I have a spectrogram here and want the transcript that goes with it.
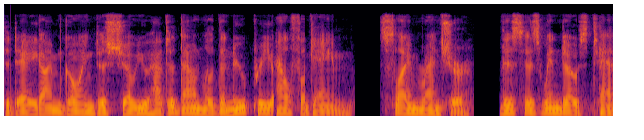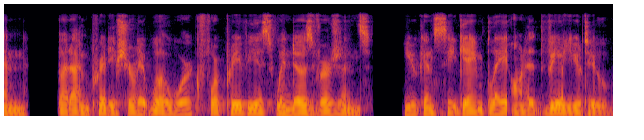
Today I'm going to show you how to download the new pre-alpha game, Slime Rancher. This is Windows 10, but I'm pretty sure it will work for previous Windows versions. You can see gameplay on it via YouTube,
